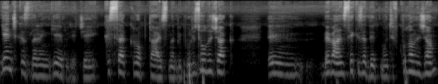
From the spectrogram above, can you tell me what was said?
genç kızların giyebileceği kısa crop tarzında bir bluz olacak. Ee, ve ben 8 adet motif kullanacağım.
